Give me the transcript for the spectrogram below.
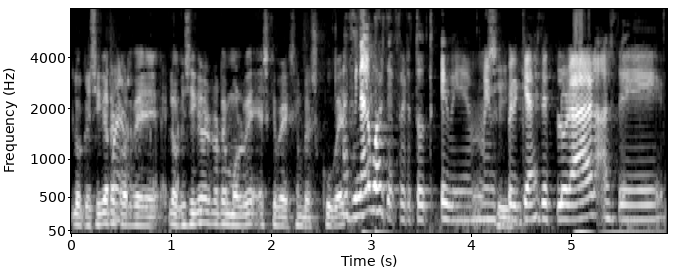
el que sí que Bueno, recorde, lo que sí que recorde molt bé és que, per exemple, els Al cubets... final ho has de fer tot, evidentment, Sí. perquè has d'explorar, has de...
